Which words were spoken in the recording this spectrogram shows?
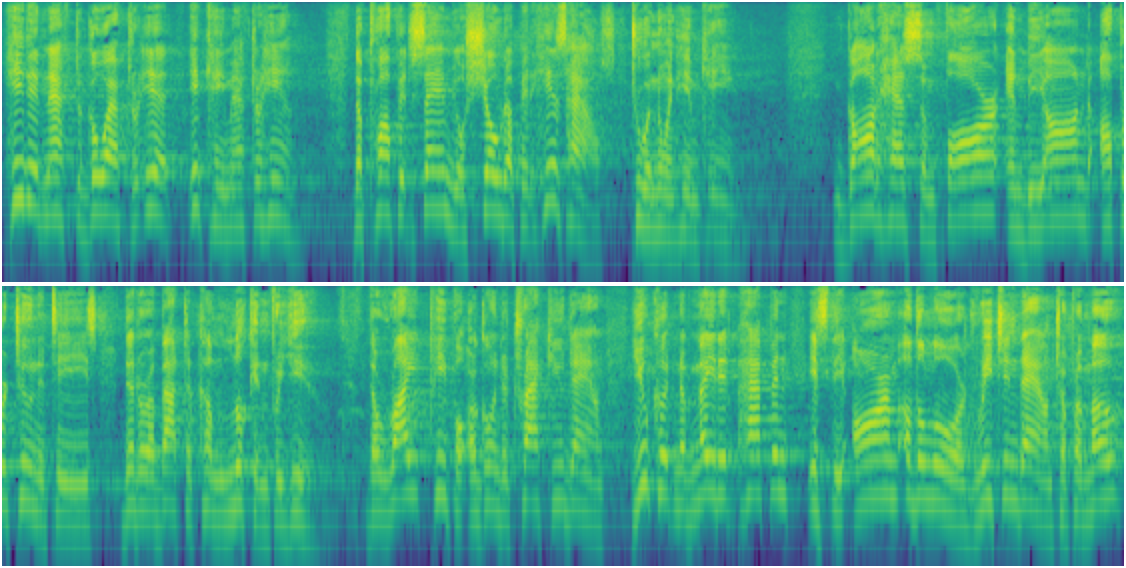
He didn't have to go after it, it came after him. The prophet Samuel showed up at his house to anoint him king. God has some far and beyond opportunities that are about to come looking for you. The right people are going to track you down. You couldn't have made it happen. It's the arm of the Lord reaching down to promote,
